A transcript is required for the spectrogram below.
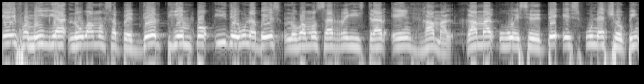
Ok familia, no vamos a perder tiempo y de una vez nos vamos a registrar en Hamal. Hamal USDT es una shopping,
